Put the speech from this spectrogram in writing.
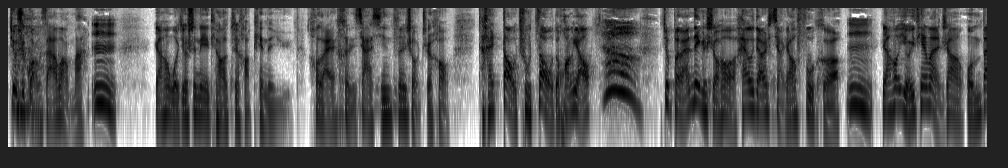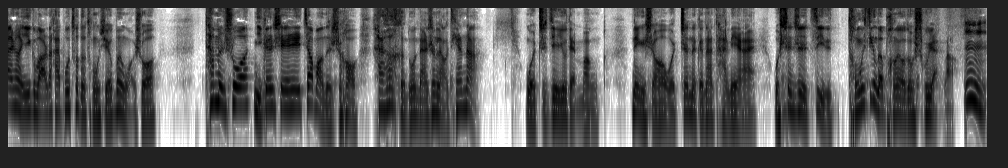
就是广撒网嘛。嗯，然后我就是那条最好骗的鱼。后来狠下心分手之后，他还到处造我的黄谣。就本来那个时候还有点想要复合，嗯，然后有一天晚上，我们班上一个玩的还不错的同学问我说：“他们说你跟谁谁谁交往的时候，还和很多男生聊天呢。”我直接有点懵。那个时候我真的跟他谈恋爱，我甚至自己同性的朋友都疏远了。嗯，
